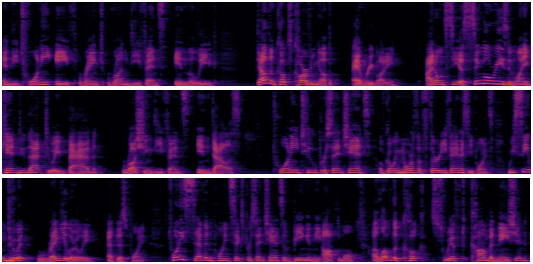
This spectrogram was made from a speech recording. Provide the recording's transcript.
and the 28th ranked run defense in the league. Dalvin Cook's carving up everybody. I don't see a single reason why you can't do that to a bad rushing defense in Dallas. 22% chance of going north of 30 fantasy points. We see him do it regularly at this point. 27.6% chance of being in the optimal. I love the Cook Swift combination.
